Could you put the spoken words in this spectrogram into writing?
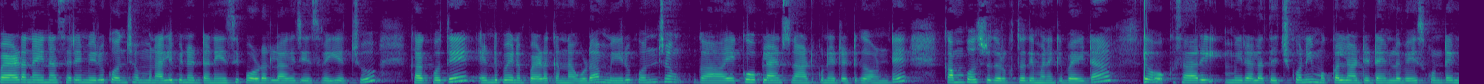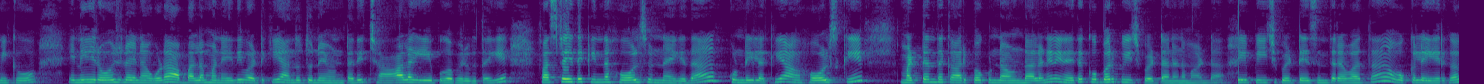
పేడనైనా సరే మీరు కొంచెం నలిపినట్టు అనేసి పౌడర్ లాగా చేసి వేయచ్చు. కాకపోతే ఎండిపోయిన పేడ కన్నా కూడా మీరు కొంచెం ఎక్కువ ప్లాంట్స్ నాటుకునేటట్టుగా ఉంటే కంపోస్ట్ దొరుకుతుంది మనకి బయట. ఒకసారి మీరు అలా తెచ్చుకొని మొక్కలు నాటే టైంలో వేసుకుంటే మీకు ఎన్ని రోజులైనా కూడా ఆ బలం అనేది వాటికి అందుతూనే ఉంటుంది. చాలా ఏపుగా పెరుగుతాయి. ఫస్ట్ అయితే కింద హోల్స్ ఉన్నాయి కదా కుండీలకి ఆ హోల్స్కి మట్టి అంతా కారిపోకుండా ఉండాలని నేనైతే కొబ్బరి పీచు పెట్టాను. అనమాట. ఈ పీచు పెట్టేసిన తర్వాత ఒక లేయర్గా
